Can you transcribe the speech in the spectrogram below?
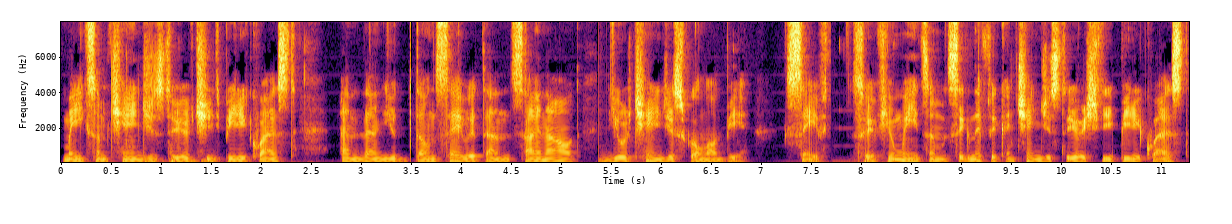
make some changes to your HTTP request and then you don't save it and sign out, your changes will not be saved. So if you made some significant changes to your HTTP request,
